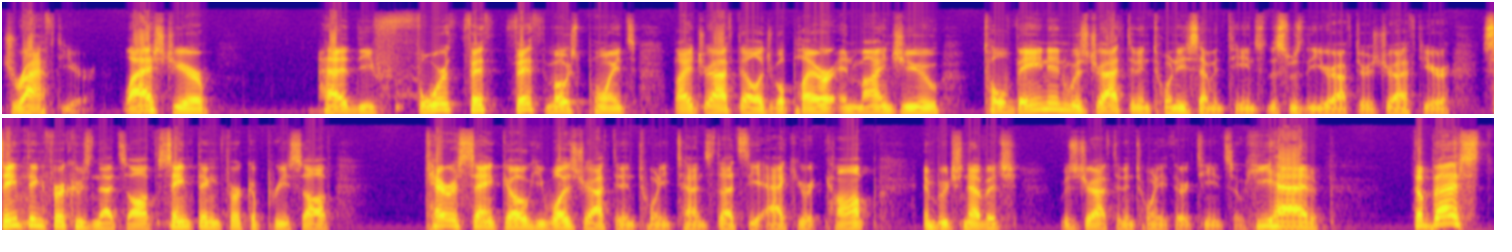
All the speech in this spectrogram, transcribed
draft year. Last year, had the fourth, fifth, fifth most points by a draft eligible player. And mind you, Tolvanen was drafted in 2017, so this was the year after his draft year. Same thing for Kuznetsov, same thing for Kaprizov. Tarasenko, he was drafted in 2010, so that's the accurate comp. And Buchnevich was drafted in 2013. So he had the best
